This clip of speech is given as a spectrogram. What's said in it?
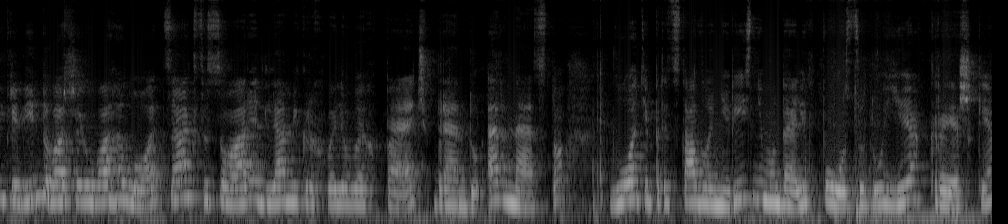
Всім привіт! До вашої уваги лот. Це аксесуари для мікрохвильових печ бренду Ernesto. В лоті представлені різні моделі посуду, є кришки.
